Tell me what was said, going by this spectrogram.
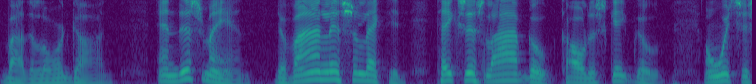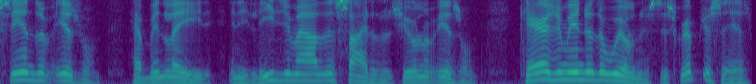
by the Lord God. And this man, divinely selected, takes this live goat called a scapegoat, on which the sins of Israel have been laid, and he leads him out of the sight of the children of Israel, carries him into the wilderness. The scripture says,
